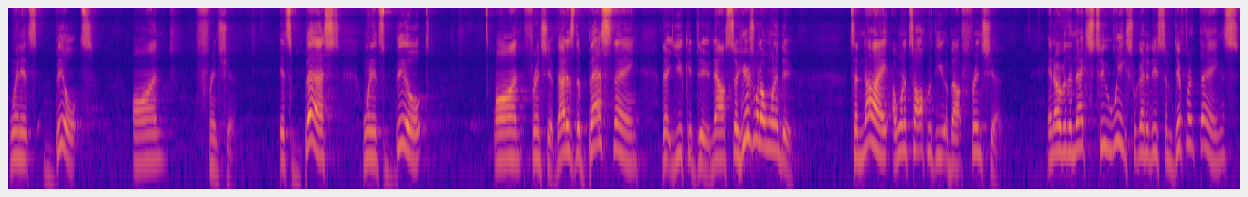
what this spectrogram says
when it's built on friendship. It's best when it's built on friendship. That is the best thing that you could do. Now, so here's what I want to do. Tonight, I want to talk with you about friendship. And over the next two weeks, we're going to do some different things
